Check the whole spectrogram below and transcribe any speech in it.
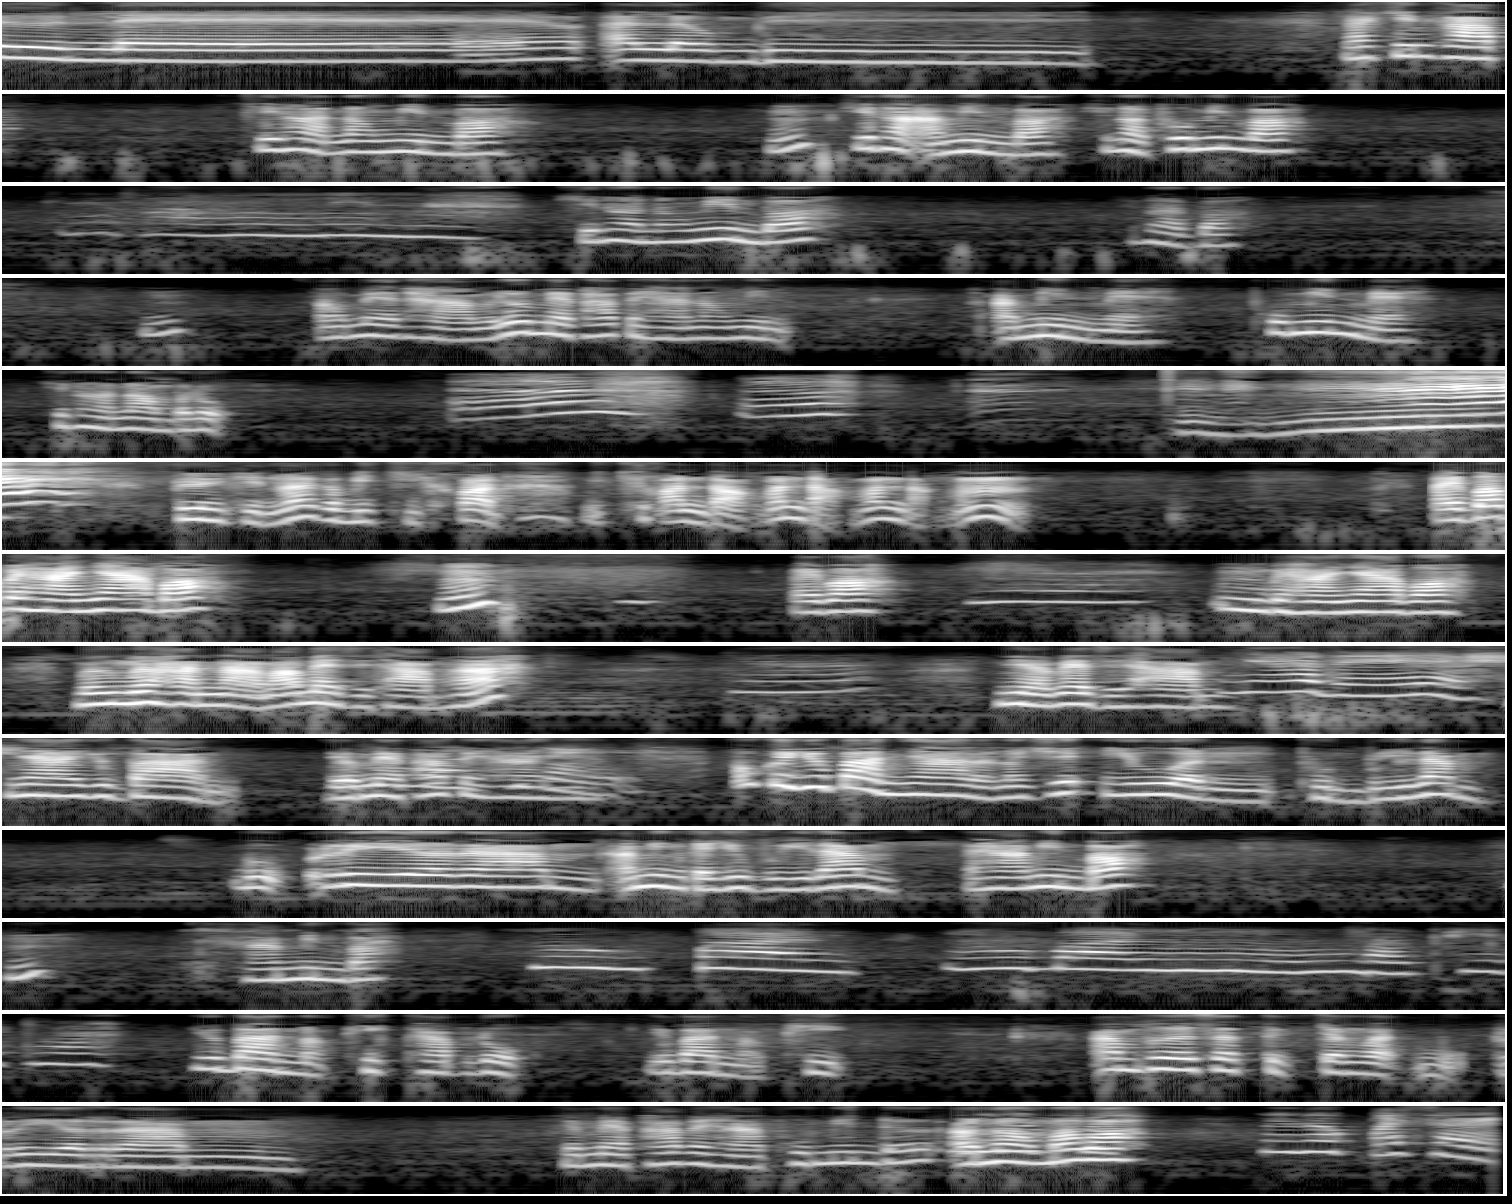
ตื่นแล้ว อารมณ์ดีนาคินครับคิดหอดน้องมินบ่หึคิดหอดอามินบ่คิดหอดผู้มินบ่คิดหอดน้องมินบ่คิดหอดบ่หึเอาแม่ถามแล้วแม่พาไปหาน้องมินอามินแหม่ผู้มินแหม่คิดหอดน้องบ่ลูกอื้อหือตื่นขึ้นมากับบิดขี้คอนบิดขี้คอนดอกมันดอกมันดอกมัน ไปบ่ไปหายาบ่หืมไปบ่อืมไปหายาบ่มึงเมื่อหันหน้ามาแม่สิถามฮะเนี่ยแม่สิถามย่าเด้ยาอยู่บ้าน เดี๋ยวแม่พาไปหายาเอาก็อยู่บ้านยาแหละเนาะเชยอยู่อั่นผุนบุรีรัมย์บุรีรัมย์อามินก็อยู่บุรีรัมย์ไปหามินบ่หึหามินบ่ลูกบ้านลูกบ้านบักพริกนะอยู่บ้านหมักพริกครับลูกอยู่บ้านหมักพริก อำเภอสตึกจังหวัดบุรีรัมย์เดี๋ยวแม่พาไปหาผู้มินเด้อเอาน้องมาบ่ไม่ต้องไปใส่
